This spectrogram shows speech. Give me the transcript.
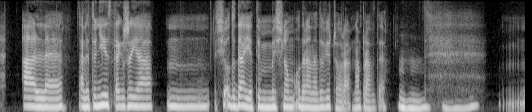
ale, ale to nie jest tak, że ja mm, się oddaję tym myślom od rana do wieczora, naprawdę. Mhm. Mm,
